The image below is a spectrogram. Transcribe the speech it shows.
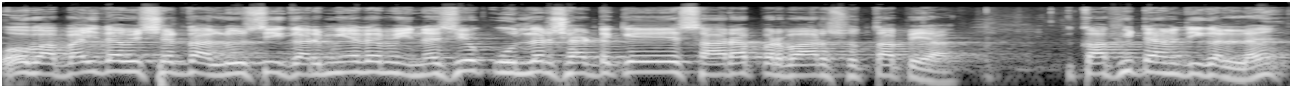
ਉਹ ਬਾਬਾ ਜੀ ਦਾ ਵੀ ਸ਼ਰਧਾਲੂ ਸੀ, ਗਰਮੀਆਂ ਦਾ ਮਹੀਨਾ ਸੀ, ਉਹ ਕੂਲਰ ਛੱਡ ਕੇ ਸਾਰਾ ਪਰਿਵਾਰ ਸੁੱਤਾ ਪਿਆ। ਕਾਫੀ ਟਾਈਮ ਦੀ ਗੱਲ ਹੈ।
